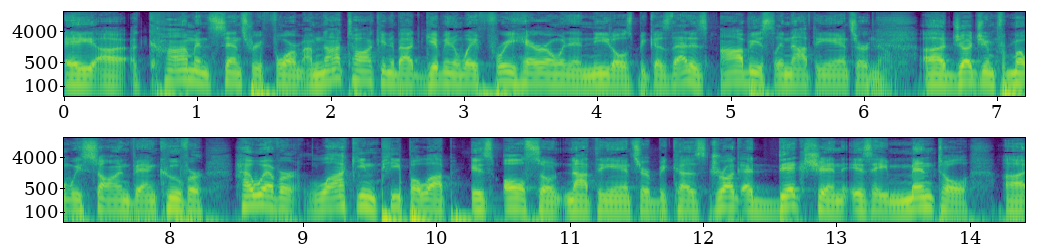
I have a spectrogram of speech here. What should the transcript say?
a, a, a common sense reform. I'm not talking about giving away free heroin and needles because that is obviously not the answer, uh, judging from what we saw in Vancouver. However, locking people up is also not the answer because drug addiction is a mental uh,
